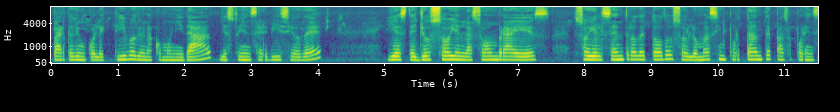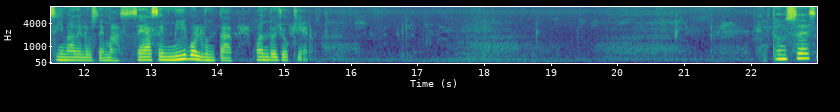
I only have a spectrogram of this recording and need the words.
parte de un colectivo, de una comunidad y estoy en servicio de. Y este yo soy en la sombra es soy el centro de todo, soy lo más importante, paso por encima de los demás. Se hace mi voluntad cuando yo quiero. Entonces,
